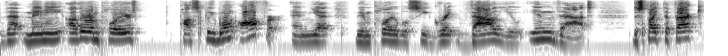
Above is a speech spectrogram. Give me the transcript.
that many other employers possibly won't offer. And yet the employer will see great value in that, despite the fact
